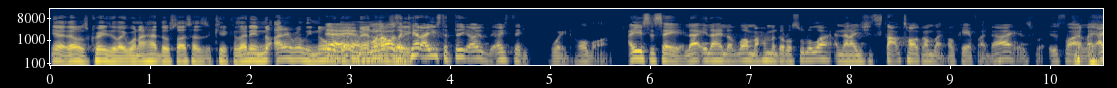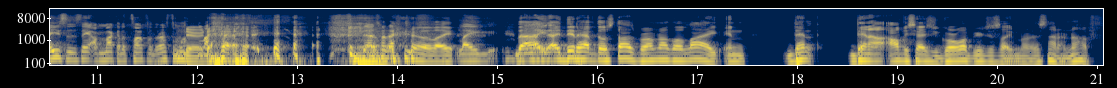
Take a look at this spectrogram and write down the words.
Yeah, that was crazy. Like when I had those thoughts as a kid, because I didn't know, I didn't really know what yeah, that yeah. meant. When I was, a like, kid, I used to think, I, was, I used to think, wait, hold on. I used to say, La ilaha illallah Muhammad Rasulullah, and then I used to stop talking. I'm like, okay, if I die, it's, it's fine. Like I used to say, I'm not gonna talk for the rest of my Dude. life. That's what I like. like. That, like- I, I did have those thoughts, bro. I'm not gonna lie. And then, then I, obviously, as you grow up, you're just like, bro, that's not enough.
